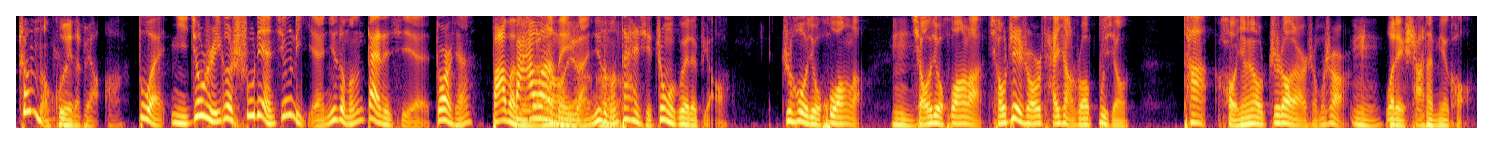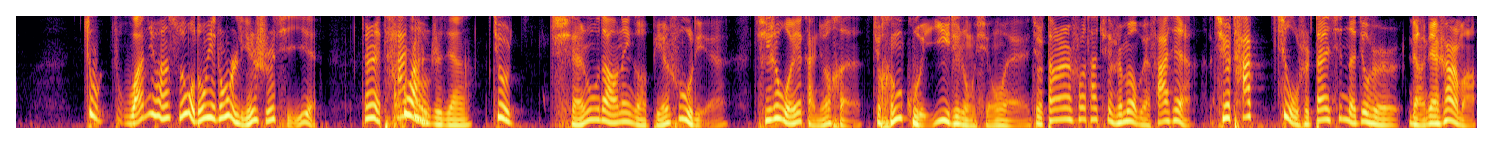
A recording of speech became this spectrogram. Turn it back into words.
这么贵的表啊？对你就是一个书店经理，你怎么能带得起多少钱？八万八万美元，你怎么？带得起这么贵的表？”之后就慌了，嗯，乔就慌了，乔这时候才想说：“不行，他好像要知道点什么事儿，嗯，我得杀他灭口。”就完全所有东西都是临时起意，但是他突然就之间，就潜入到那个别墅里。其实我也感觉很就很诡异这种行为，就当然说他确实没有被发现，其实他就是担心的就是两件事儿嘛，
